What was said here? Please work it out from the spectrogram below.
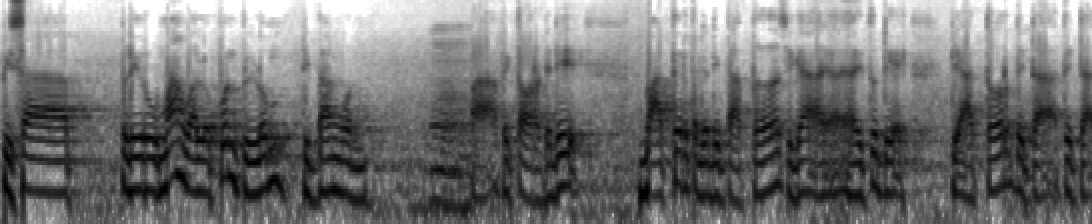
bisa beli rumah walaupun belum dibangun, hmm. Pak Victor. Jadi batir terjadi bubble sehingga uh, itu di, diatur tidak tidak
